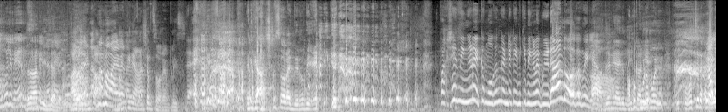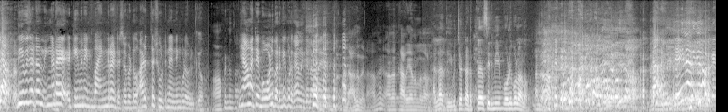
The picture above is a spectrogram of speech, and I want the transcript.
അതുപോലെ വേറെ ഇത് സിനിമ നാട്ടിലില്ലല്ലേ? ആശംസ പറയാം പ്ലീസ് എനിക്ക് ആശംസ പറയാൻ ധൃതിയായി. പക്ഷെ നിങ്ങളുടെയൊക്കെ മുഖം കണ്ടിട്ട് എനിക്ക് നിങ്ങളെ വിടാൻ തോന്നുന്നില്ല. ആ, അത് തന്നെയായിരുന്നു ഈ കളി. കൂടെ പോര്. ഈ കോച്ചിനെ അല്ല ദീപു ചേട്ടൻ നിങ്ങളുടെ ടീമിനെ എനിക്ക് ഭയങ്കരമായിട്ട് ഇഷ്ടപ്പെട്ടു. അടുത്ത ഷൂട്ടിന് എന്നെയും കൂടെ വിളിക്കുമോ ആ പിന്നെന്താ? ഞാൻ മറ്റേ ബോൾ പെറുക്കി കൊടുക്കാൻ അല്ല അത് വേണം അത് അതൊക്കെ അറിയാന്നുള്ളതാണ്. അല്ല ദീപിച്ചേട്ട അടുത്ത സിനിമയും വോളിബോൾ ആണോ? ജയിലാണെങ്കിൽ ഓക്കെ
